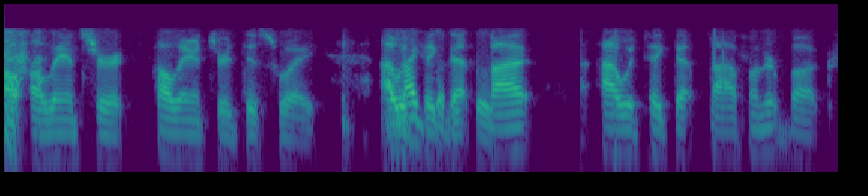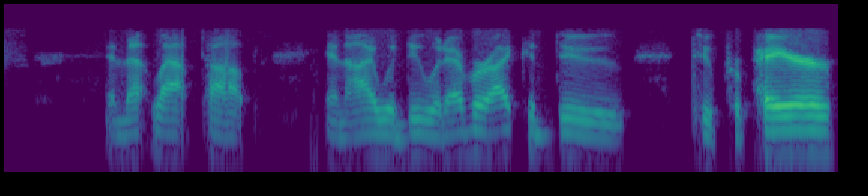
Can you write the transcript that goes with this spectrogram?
I'll, I'll, answer it. I'll answer it this way. I, I would like take that five. I would take that five hundred bucks and that laptop, and I would do whatever I could do to prepare,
